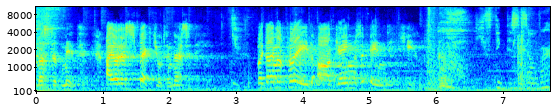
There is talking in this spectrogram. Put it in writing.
must admit, I respect your tenacity. But I'm afraid our games end here. You think this is over?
